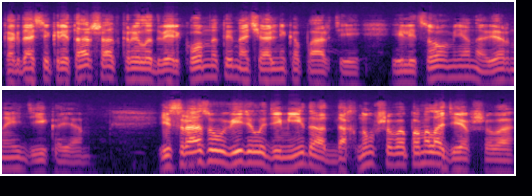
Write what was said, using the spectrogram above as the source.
когда секретарша открыла дверь комнаты начальника партии, и лицо у меня, наверное, дикое. И сразу увидела Демида, отдохнувшего, помолодевшего.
